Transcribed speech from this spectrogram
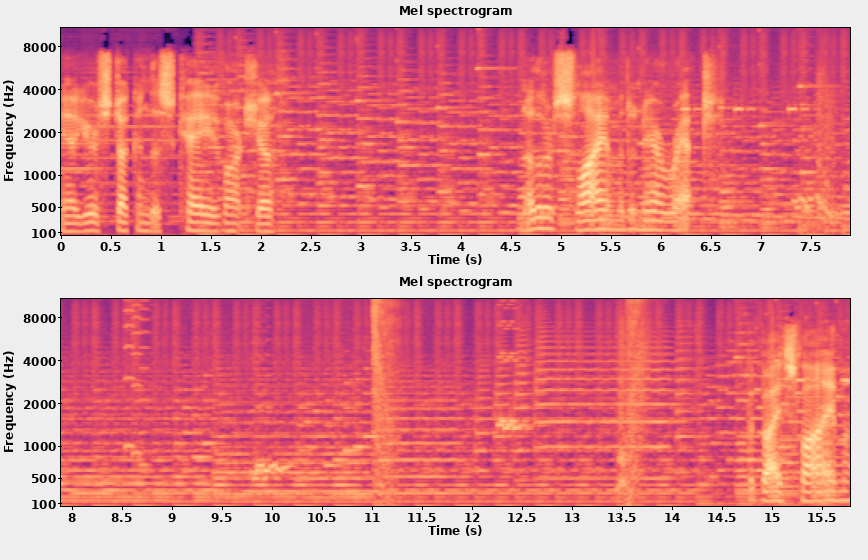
Yeah, you're stuck in this cave, aren't you? Another slime and an air rat. Goodbye, slime.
